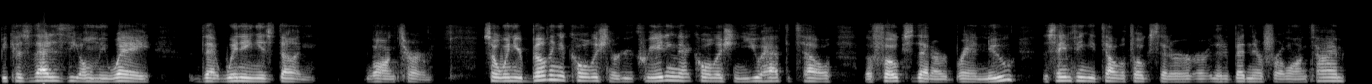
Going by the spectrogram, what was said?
because that is the only way that winning is done long term. So when you're building a coalition or you're creating that coalition, you have to tell the folks that are brand new the same thing you tell the folks that are that have been there for a long time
